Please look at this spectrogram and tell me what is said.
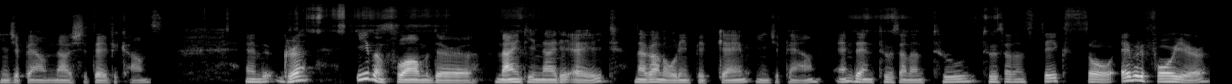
in Japan now today becomes. And even from the 1998 Nagano Olympic game in Japan, and then 2002, 2006, so every four years,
